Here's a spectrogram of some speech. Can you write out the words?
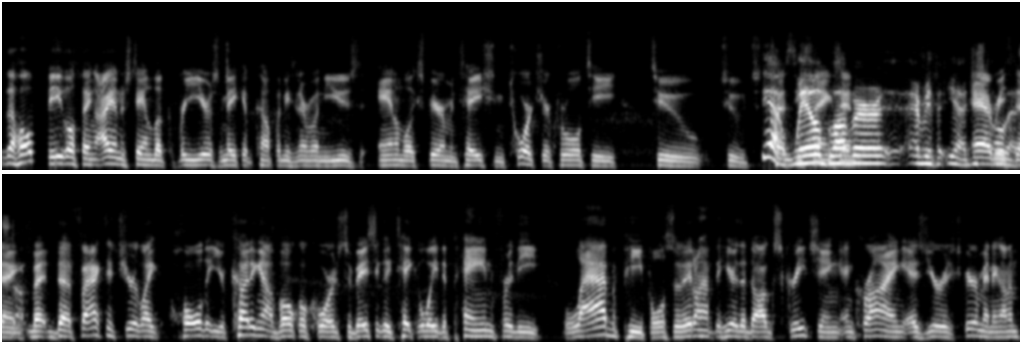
the whole beagle thing. I understand. Look, for years, makeup companies and everyone used animal experimentation, torture, cruelty to to to Yeah, whale blubber, everything. Yeah, just all that everything. stuff. But the fact that you're like holding, you're cutting out vocal cords to basically take away the pain for the lab people, so they don't have to hear the dog screeching and crying as you're experimenting on them.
